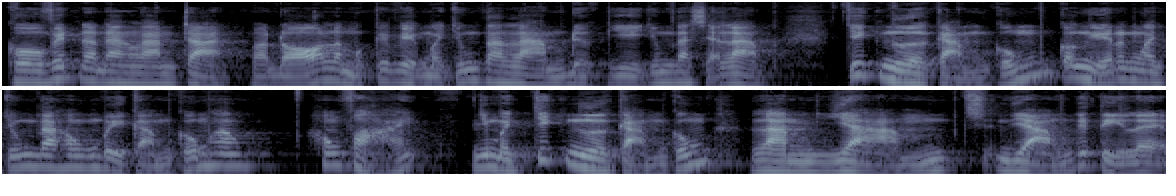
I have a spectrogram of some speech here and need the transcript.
Covid nó đang lan tràn và đó là một cái việc mà chúng ta làm được gì chúng ta sẽ làm. Chích ngừa cảm cúm có nghĩa rằng là chúng ta không bị cảm cúm không? Không phải. Nhưng mà chích ngừa cảm cúm làm giảm giảm cái tỷ lệ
